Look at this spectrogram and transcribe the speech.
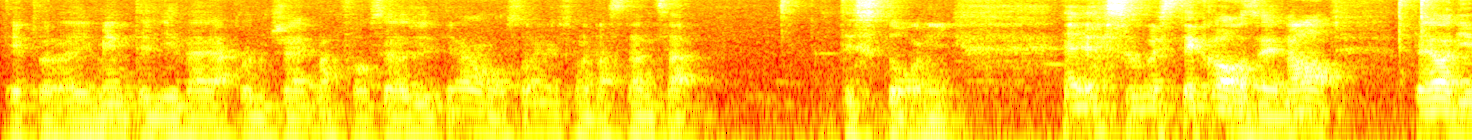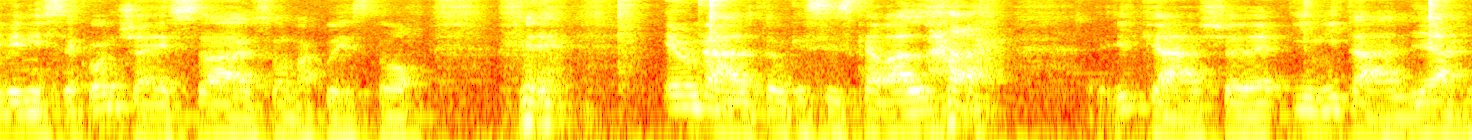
e probabilmente gli verrà concessa, ma forse l'Argentina non lo so, che sono abbastanza testoni eh, su queste cose, no? Però gli venisse concessa, insomma questo è un altro che si scavalla il carcere in Italia,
